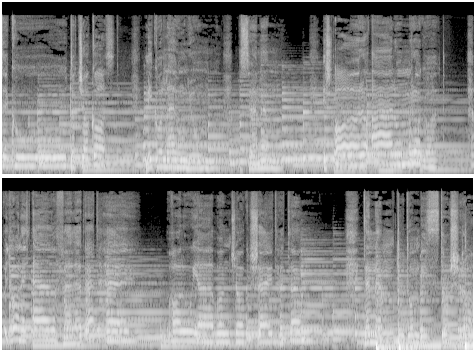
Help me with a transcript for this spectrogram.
hetek óta csak azt, mikor lehunyom a szemem, és arra álom ragad, hogy van egy elfeledett hely, valójában csak sejthetem, de nem tudom biztosra,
